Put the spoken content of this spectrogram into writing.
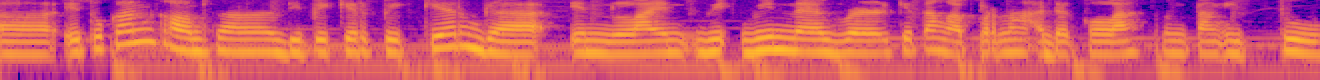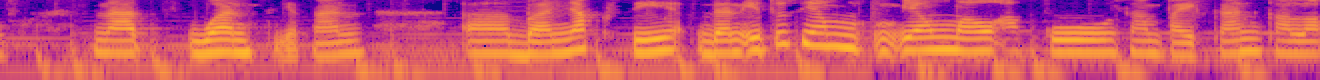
uh, itu kan kalau misalnya dipikir-pikir nggak in line we, we never kita nggak pernah ada kelas tentang itu. Not once ya kan? Uh, banyak sih. Dan itu sih yang yang mau aku sampaikan kalau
